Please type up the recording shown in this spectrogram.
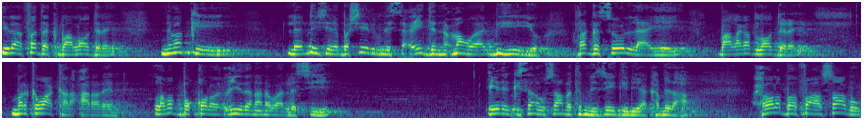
ilaa fadak baa loo diray. Nimankii la dhihi jiray bashiir ibni saciidin nucmaan waalbihii iyo soo laayay baa loo diray marka waa kala carareen. Laba boqoloo ciidanana waa la siiyey. Ciidankiisana usaamat bni zaydin ayaa ka mid aha. Fa asaabuu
